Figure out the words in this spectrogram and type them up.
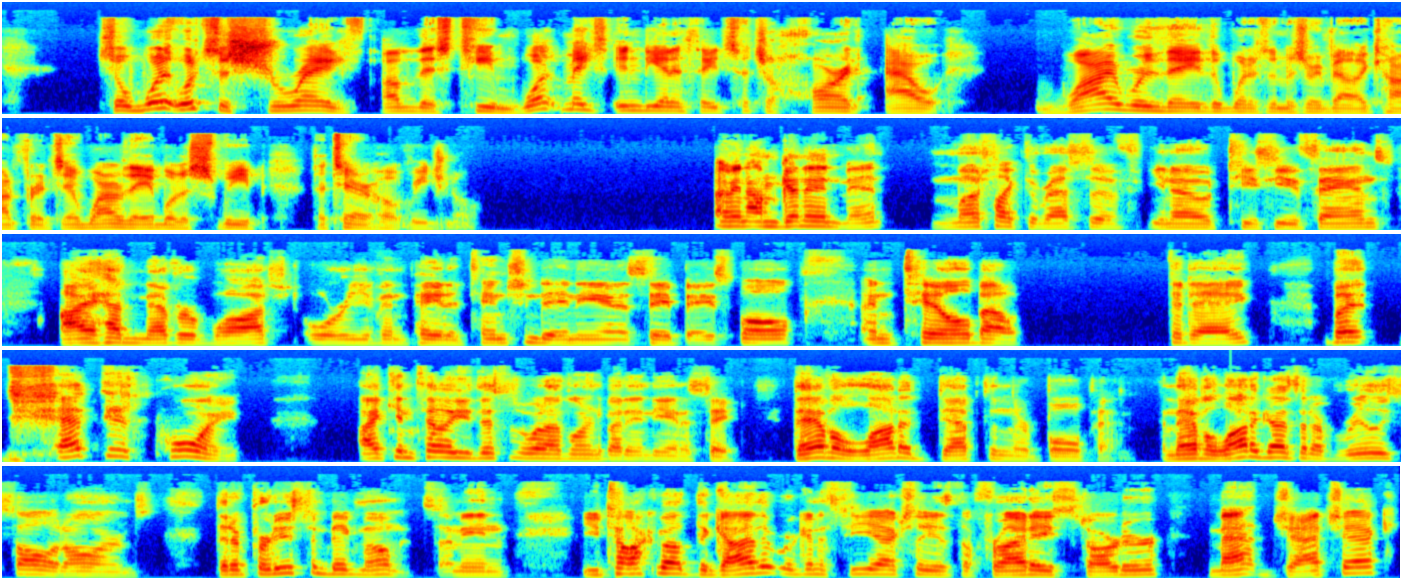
So, what, what's the strength of this team? What makes Indiana State such a hard out? Why were they the winners of the Missouri Valley Conference, and why were they able to sweep the Terre Haute Regional? I mean, I'm gonna admit, much like the rest of you know TCU fans, I had never watched or even paid attention to Indiana State baseball until about today. But at this point, I can tell you this is what I've learned about Indiana State. They have a lot of depth in their bullpen, and they have a lot of guys that have really solid arms that have produced some big moments. I mean, you talk about the guy that we're going to see actually is the Friday starter, Matt Jachec,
